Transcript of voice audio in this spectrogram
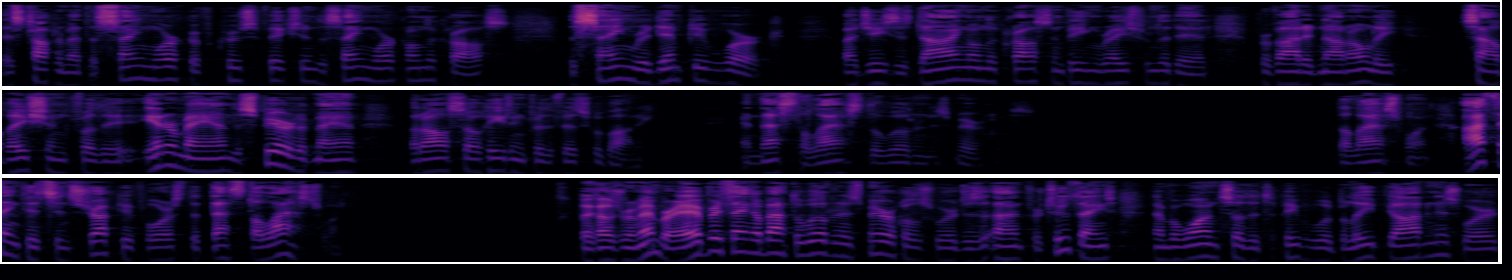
It's talking about the same work of crucifixion, the same work on the cross, the same redemptive work by Jesus dying on the cross and being raised from the dead, provided not only salvation for the inner man, the spirit of man, but also healing for the physical body. And that's the last of the wilderness miracles. The last one. I think it's instructive for us that that's the last one. Because remember, everything about the wilderness miracles were designed for two things. Number one, so that the people would believe God and His Word.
